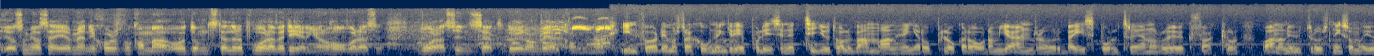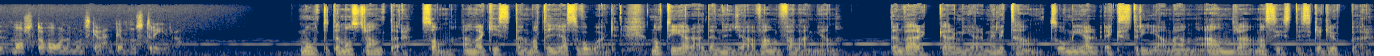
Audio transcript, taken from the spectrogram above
Ja, som jag säger, människor får komma och de ställer upp våra värderingar och har våra, våra synsätt. Då är de välkomna. Inför demonstrationen grep polisen ett tiotal VAM-anhängare och plockade av dem järnrör, baseballträn och rökfacklor och annan utrustning som man ju måste ha när man ska demonstrera. Motdemonstranter, som anarkisten Mattias Våg, noterar den nya VAM-falangen. Den verkar mer militant och mer extrem än andra nazistiska grupper.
